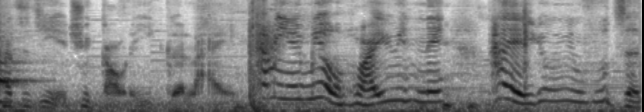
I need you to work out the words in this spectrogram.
他自己也去搞了一个来，他们也没有怀孕呢，他也用孕妇枕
